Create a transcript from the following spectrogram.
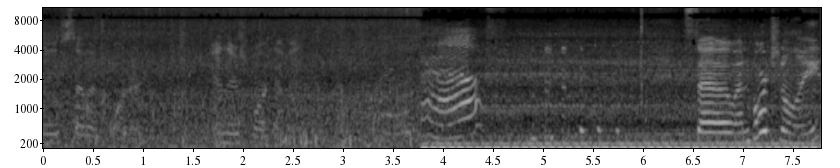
there's so much water. And there's more coming. So unfortunately,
